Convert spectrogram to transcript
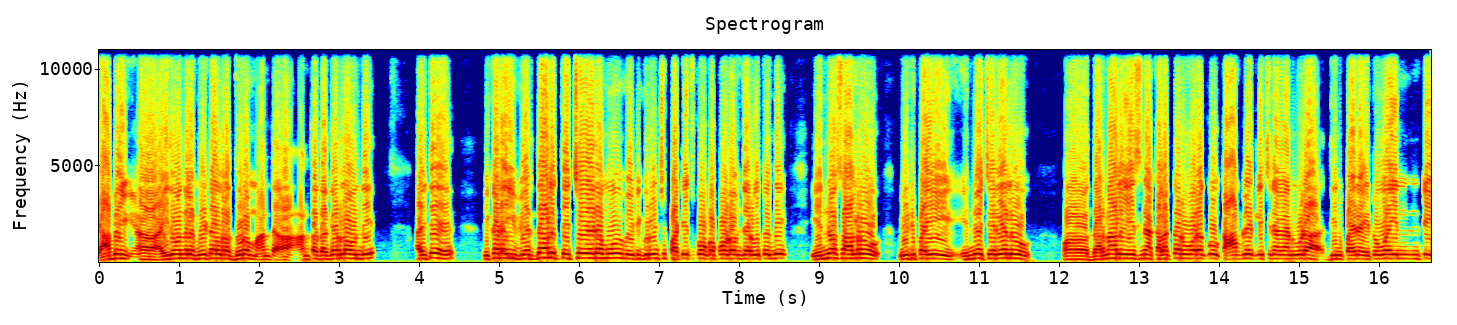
యాభై ఐదు వందల మీటర్ల దూరం అంత అంత దగ్గరలో ఉంది. అయితే ఇక్కడ ఈ వ్యర్థాలు తెచ్చేయడము వీటి గురించి పట్టించుకోకపోవడం జరుగుతుంది. ఎన్నోసార్లు వీటిపై ఎన్నో చర్యలు ధర్నాలు చేసిన కలెక్టర్ వరకు కాంప్లైంట్లు ఇచ్చినా కానీ కూడా దీనిపైన ఎటువంటి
